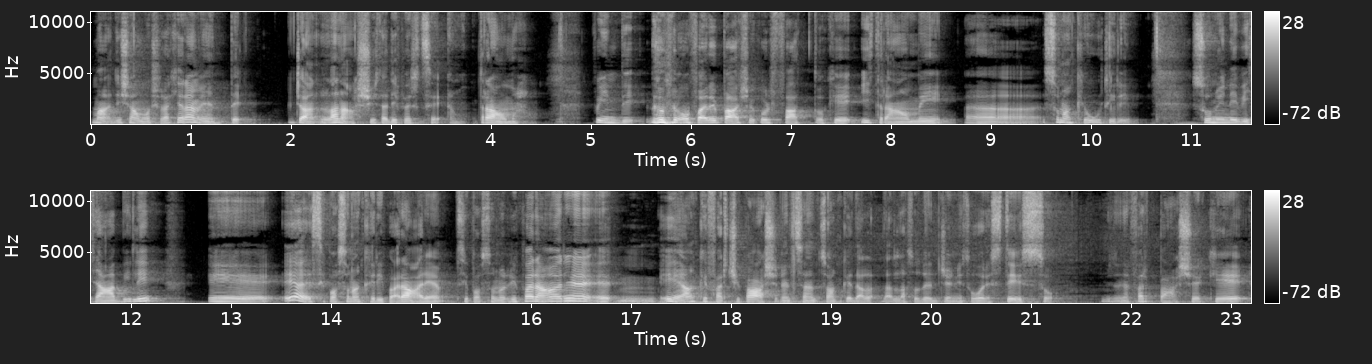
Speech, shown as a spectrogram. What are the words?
Ma diciamocela chiaramente, già la nascita di per sé è un trauma. Quindi dobbiamo fare pace col fatto che i traumi eh, sono anche utili sono inevitabili e, e, si possono anche riparare, si possono riparare e, e anche farci pace, nel senso anche dal, dal, lato del genitore stesso. Bisogna far pace che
